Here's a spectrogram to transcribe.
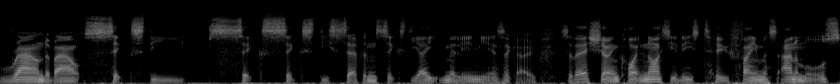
round about 66, 67, 68 million years ago. So they're showing quite nicely these two famous animals,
